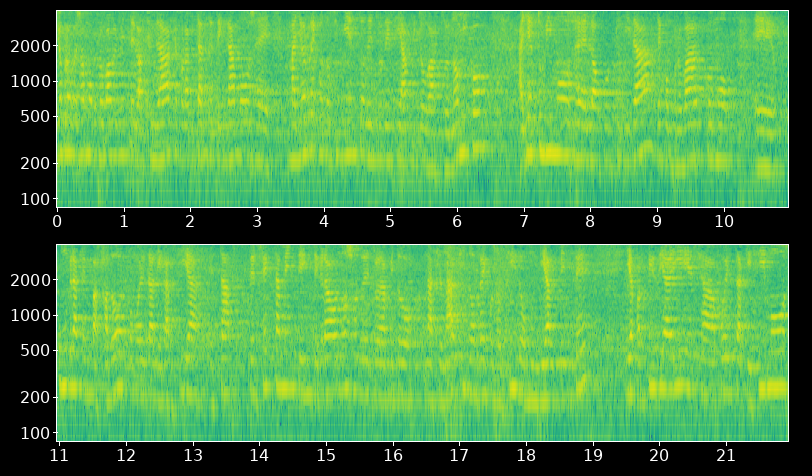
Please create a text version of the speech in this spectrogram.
Yo creo que somos probablemente la ciudad que por habitante tengamos eh, mayor reconocimiento dentro de ese ámbito gastronómico. Ayer tuvimos eh, la oportunidad de comprobar cómo eh, un gran embajador como es Dani García está perfectamente integrado no solo dentro del ámbito nacional, sino reconocido mundialmente. y a partir de ahí esa apuesta que hicimos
